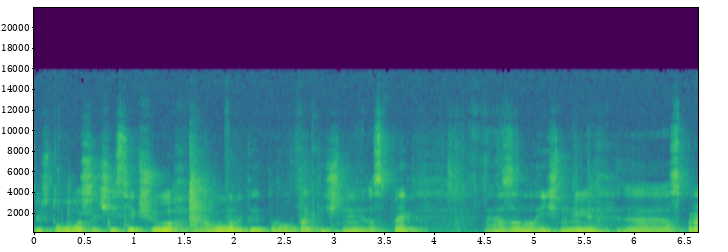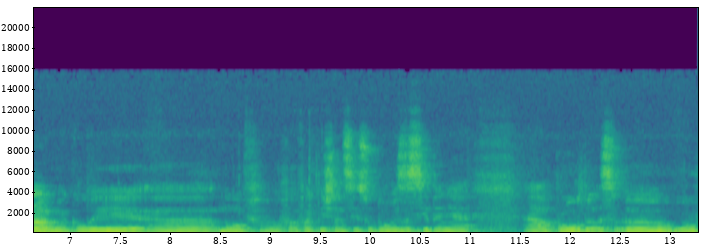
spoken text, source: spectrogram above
Більш того, ваша честь, якщо е, говорити про практичний аспект е, з аналогічними е, справами, коли ну, фактично ці судові засідання проводились у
